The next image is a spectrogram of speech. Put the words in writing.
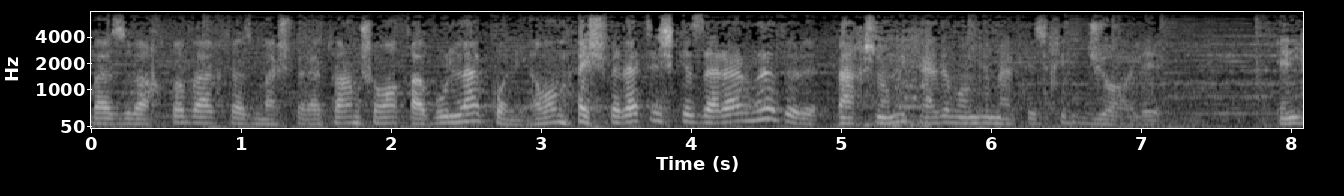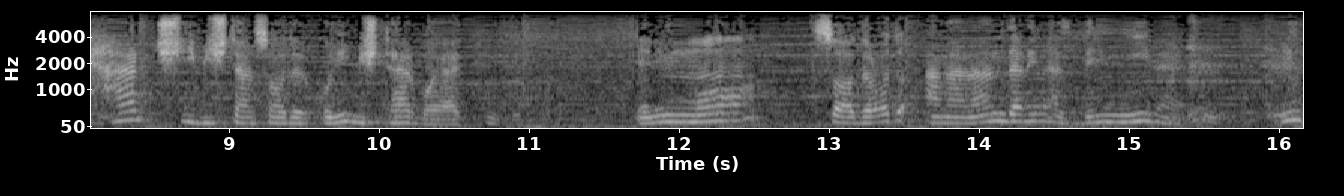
بعضی وقتا برخی از مشورت ها هم شما قبول نکنی اما مشورتش که ضرر نداره. بخشنامه کرده بانک مرکزی خیلی جالب. یعنی هر چی بیشتر صادر کنی بیشتر باید بدی. یعنی ما صادرات عملا داریم از بین میره این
